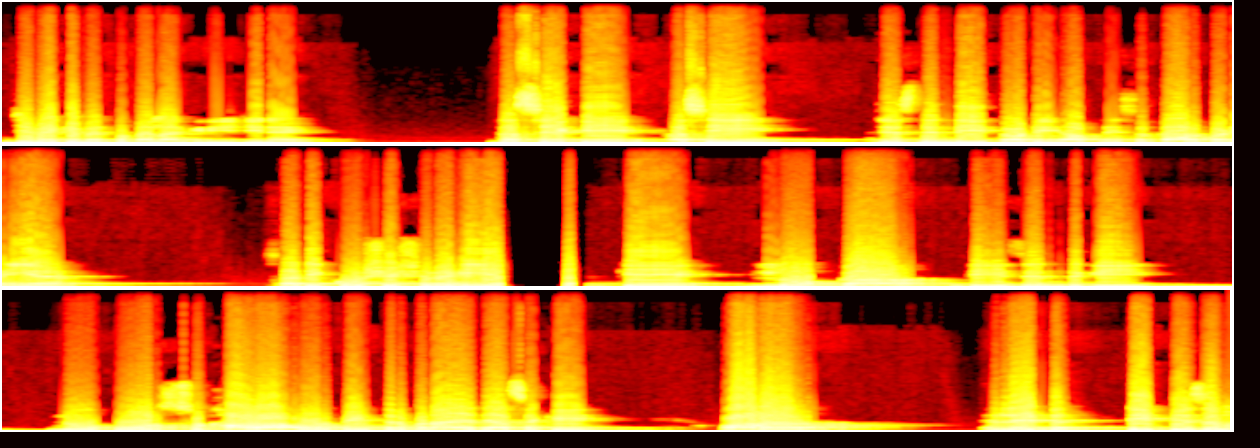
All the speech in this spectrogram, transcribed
ਜਿਵੇਂ ਕਿ ਮੇਰੇ ਤੋਂ ਪਹਿਲਾਂ ਗਿਰੀਸ਼ ਜੀ ਨੇ ਦੱਸਿਆ ਕਿ ਅਸੀਂ ਜਿਸ ਦਿਨ ਦੀ ਤੁਹਾਡੀ ਆਪਣੀ ਸਰਕਾਰ ਬਣੀ ਹੈ, ਸਾਡੀ ਕੋਸ਼ਿਸ਼ ਰਹੀ ਹੈ ਕਿ ਲੋਕਾਂ ਦੀ ਜ਼ਿੰਦਗੀ ਨੂੰ ਹੋਰ ਸੁਖਾਲਾ, ਹੋਰ ਬਿਹਤਰ ਬਣਾਇਆ ਜਾ ਸਕੇ ਔਰ ਰੈੱਡ ਟੇਪਿਜ਼ਮ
